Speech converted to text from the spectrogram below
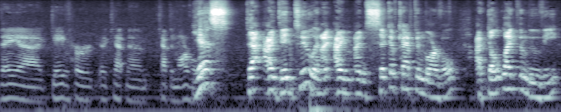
they uh, gave her uh, Captain uh, Captain Marvel. Yes, that I did too, and I, I'm I'm sick of Captain Marvel. I don't like the movie.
